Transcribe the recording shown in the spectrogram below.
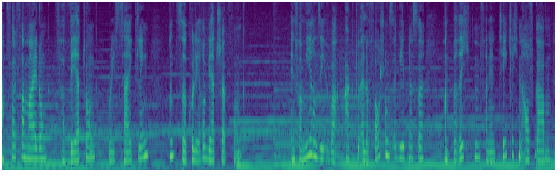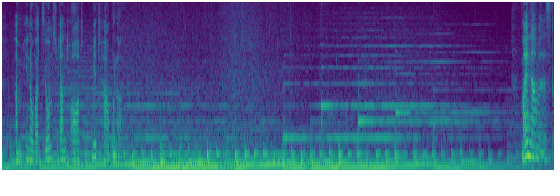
Abfallvermeidung, Verwertung, Recycling und zirkuläre Wertschöpfung. Informieren Sie über aktuelle Forschungsergebnisse und berichten von den täglichen Aufgaben am Innovationsstandort Metabolon. Mein Name ist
